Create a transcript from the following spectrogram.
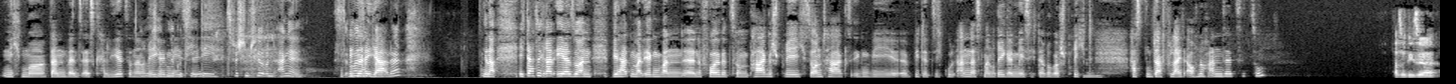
nicht nur dann, wenn es eskaliert, sondern oh, regelmäßig. Ich eine gute Idee. Zwischen Tür und Angel. Das ist immer super, ja. oder? Genau. Ich dachte gerade eher so an, wir hatten mal irgendwann äh, eine Folge zum Paargespräch, sonntags irgendwie äh, bietet sich gut an, dass man regelmäßig darüber spricht. Mhm. Hast du da vielleicht auch noch Ansätze zu? Also diese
